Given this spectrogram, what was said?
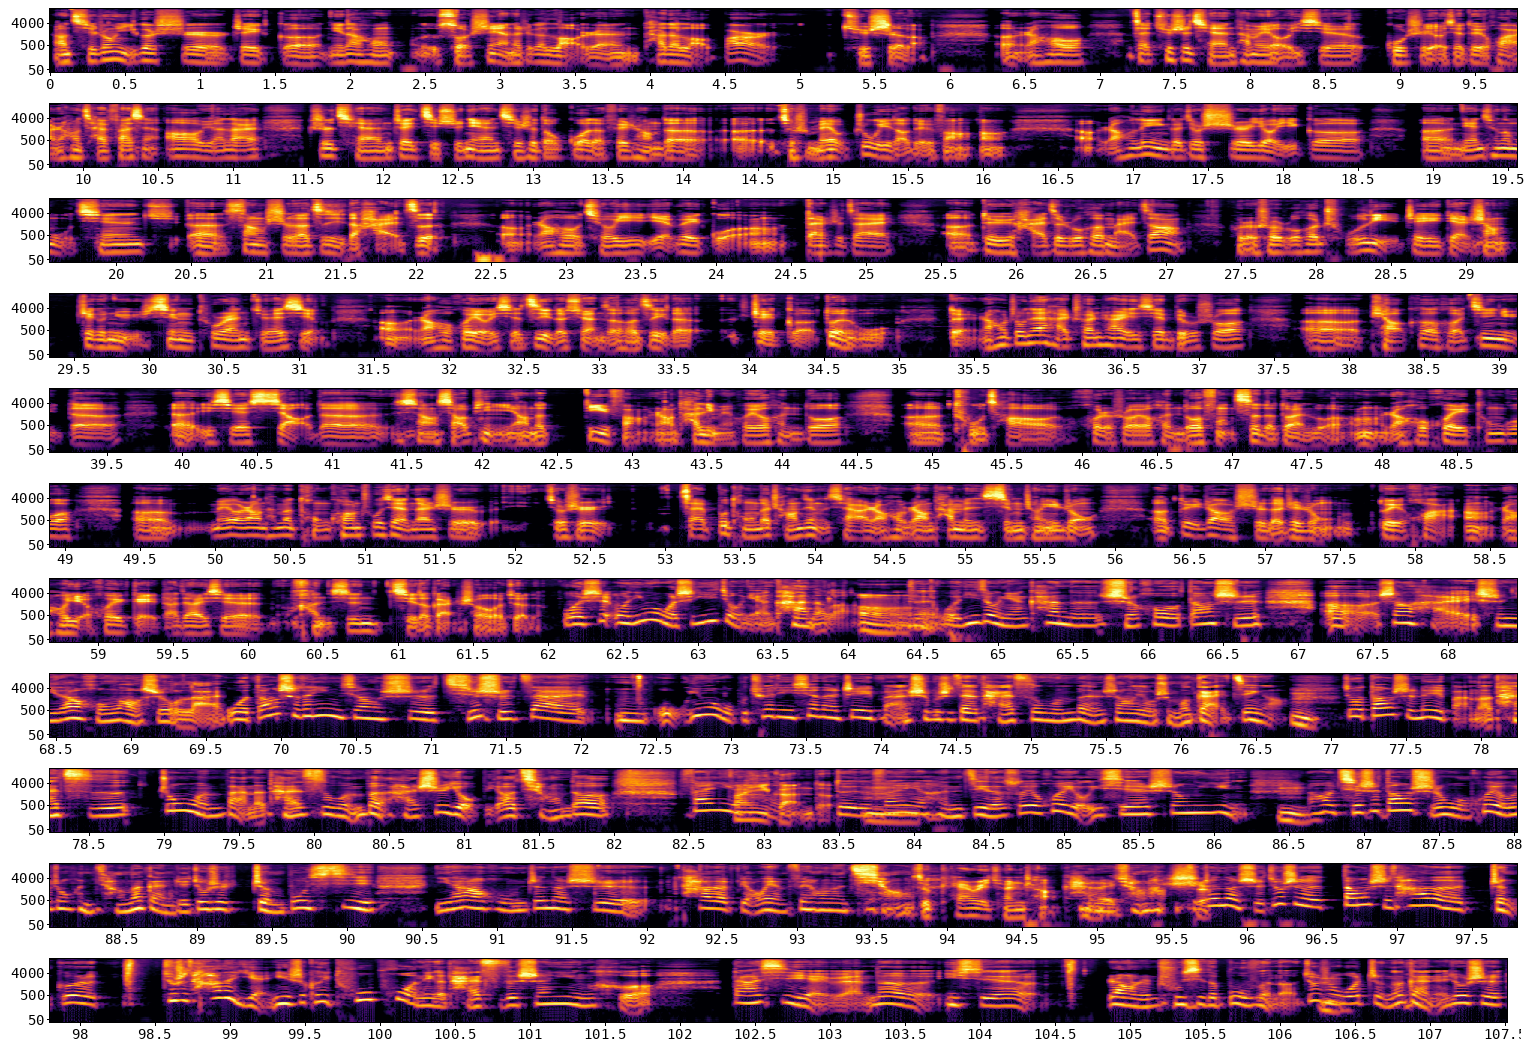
然后其中一个是这个倪大红所饰演的这个老人，他的老伴儿去世了，呃，然后在去世前，他们有一些故事，有一些对话，然后才发现，哦，原来之前这几十年其实都过得非常的，呃，就是没有注意到对方啊，呃，然后另一个就是有一个呃年轻的母亲去呃丧失了自己的孩子，嗯、然后求医也未果，但是在呃对于孩子如何埋葬或者说如何处理这一点上。这个女性突然觉醒，嗯，然后会有一些自己的选择和自己的这个顿悟，对，然后中间还穿插一些，比如说呃嫖客和妓女的呃一些小的像小品一样的地方，然后它里面会有很多呃吐槽或者说有很多讽刺的段落，嗯，然后会通过呃没有让他们同框出现，但是就是。在不同的场景下，然后让他们形成一种呃对照式的这种对话，嗯，然后也会给大家一些很新奇的感受。我觉得，我是我，因为我是一九年看的了。嗯对我一九年看的时候，当时呃，上海是倪大红老师有来，我当时的印象是，其实在，嗯，我因为我不确定现在这一版是不是在台词文本上有什么改进啊？嗯，就当时那一版呢，台词中文版的台词文本还是有比较强的翻译翻译感的对对，嗯翻译痕迹的，所以会有一些生硬。嗯然后其实当时我会有一种很强的感觉，就是整部戏倪大红真的是他的表演非常的强，就 carry 全场，，carry 全场、是真的是，就是当时他的整个，就是他的演绎是可以突破那个台词的生硬和搭戏演员的一些让人出戏的部分的。就是嗯我整个感觉就是，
